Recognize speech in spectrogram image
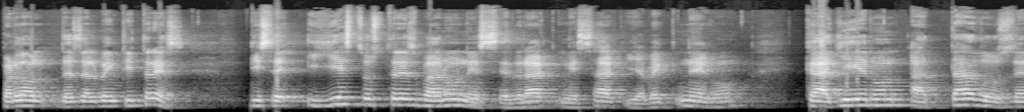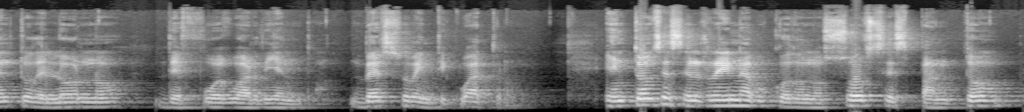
perdón, desde el 23, dice, y estos tres varones, Cedrac, Mesac y Abednego, cayeron atados dentro del horno de fuego ardiendo. Verso 24. Entonces el rey Nabucodonosor se espantó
